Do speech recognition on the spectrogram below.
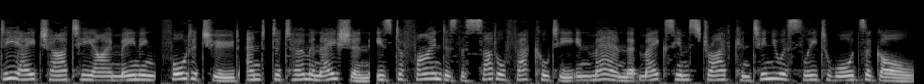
Dhrti meaning fortitude and determination is defined as the subtle faculty in man that makes him strive continuously towards a goal.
